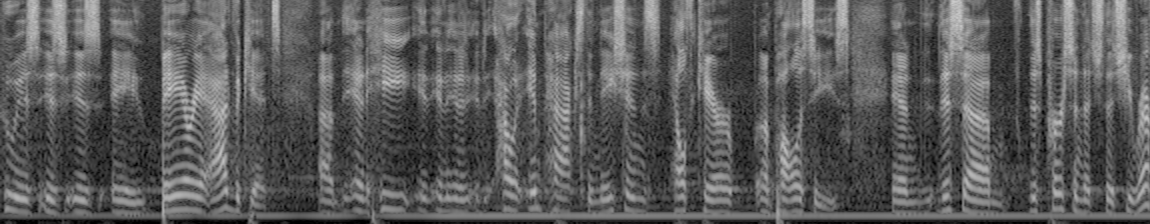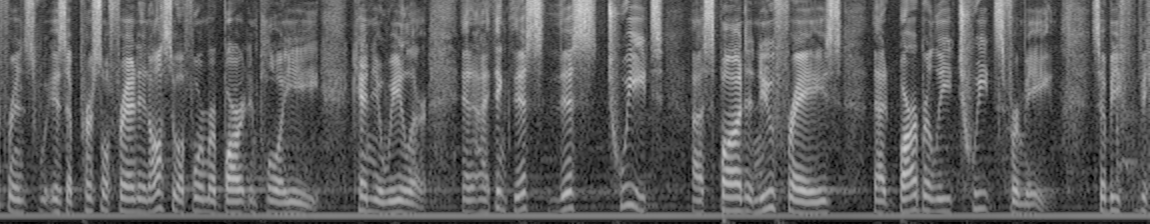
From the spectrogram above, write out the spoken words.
who is, is is a Bay Area advocate. Um, and he, it, it, it, how it impacts the nation's healthcare uh, policies. And this, um, this person that, that she referenced is a personal friend and also a former BART employee, Kenya Wheeler. And I think this, this tweet uh, spawned a new phrase that Barbara Lee tweets for me. So be, be,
